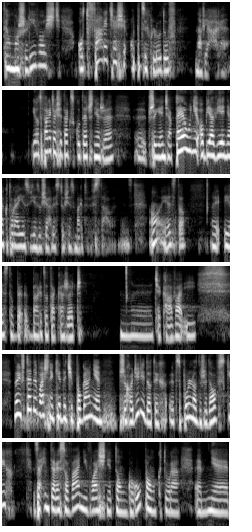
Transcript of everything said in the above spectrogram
tę możliwość otwarcia się obcych ludów na wiarę. I otwarcia się tak skutecznie, że y, przyjęcia pełni objawienia, która jest w Jezusie Chrystusie zmartwychwstałym. Więc no, jest, to, jest to bardzo taka rzecz y, ciekawa. I, no i wtedy właśnie, kiedy ci poganie przychodzili do tych wspólnot żydowskich, zainteresowani właśnie tą grupą, która nie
